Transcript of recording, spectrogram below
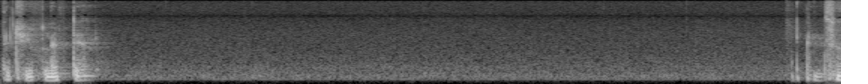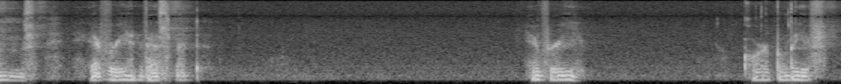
that you've lived in. consumes every investment, every core belief.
